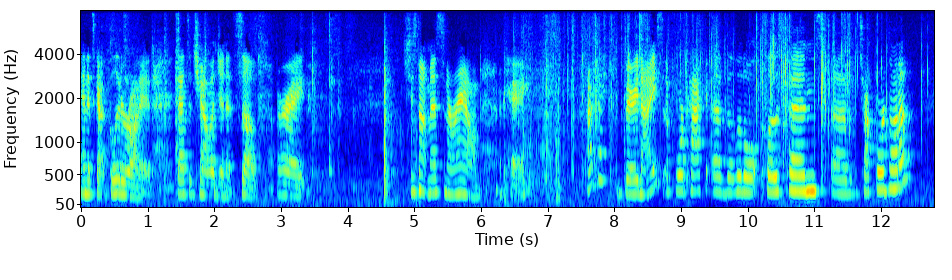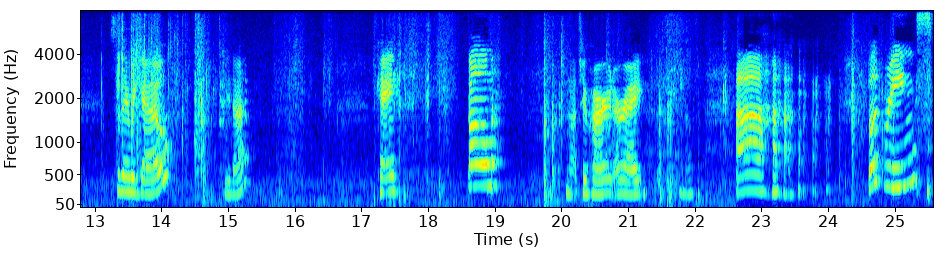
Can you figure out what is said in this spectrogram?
and it's got glitter on it. That's a challenge in itself. All right. She's not messing around. Okay. Okay, very nice. A four pack of the little clothespins uh, with the chalkboards on them. So there we go. Do that. Okay. boom. Not too hard. All right. Ah. Book rings.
